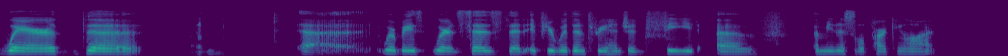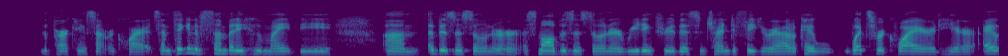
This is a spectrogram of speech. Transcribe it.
where the uh, where base where it says that if you're within 300 feet of a municipal parking lot, the parking is not required. So I'm thinking of somebody who might be um, a business owner, a small business owner, reading through this and trying to figure out, okay, what's required here. I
